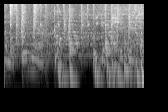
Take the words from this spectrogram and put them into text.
We got what's good now.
